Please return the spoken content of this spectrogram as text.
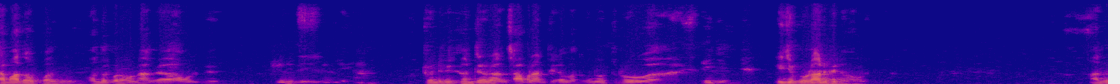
சமாதம் ஒப்பந்தம் வந்த பிறகு நாங்கள் அவங்களுக்கு டுவெண்ட்டி ஃபைவ் கண்ட்ரி சாமான் அனுப்பினோம் வந்து த்ரூ ஈஜிப்டோட அனுப்பினோம் அவங்களுக்கு. அது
